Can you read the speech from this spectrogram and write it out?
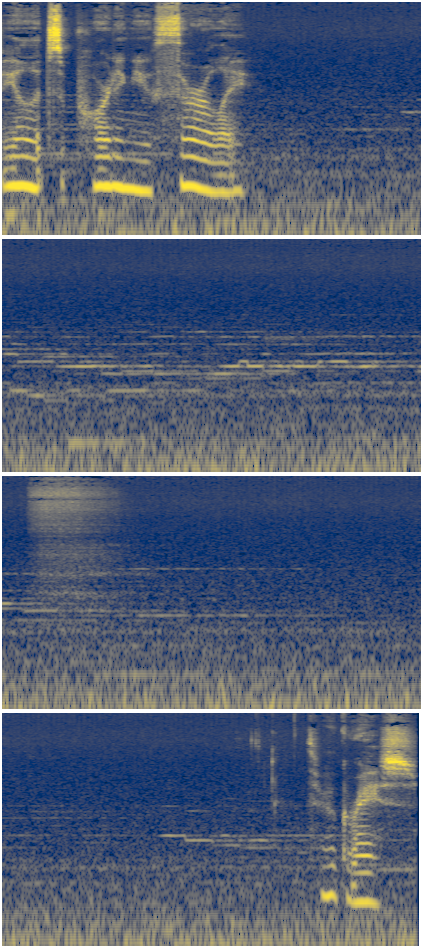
Feel it supporting you thoroughly. Through grace,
